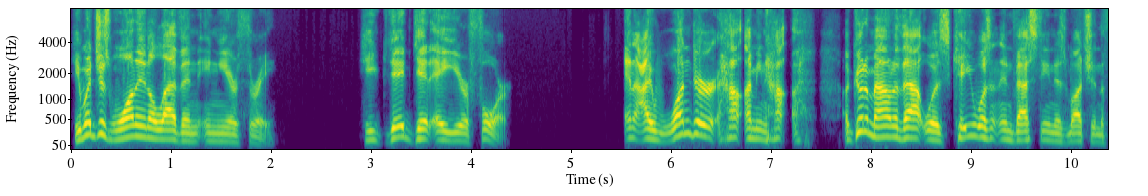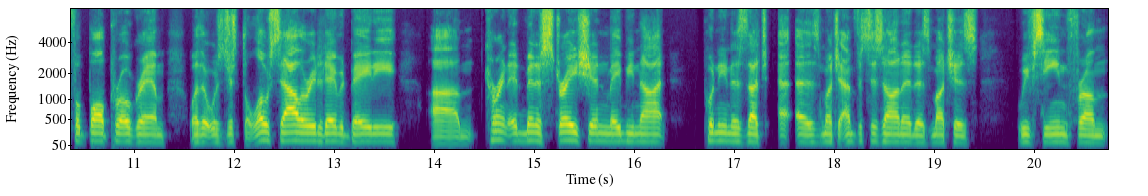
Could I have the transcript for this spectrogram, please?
He went just one in 11 in year three. He did get a year four. And I wonder how, I mean, how a good amount of that was KU wasn't investing as much in the football program, whether it was just the low salary to David Beaty, um, current administration, maybe not putting as much as much emphasis on it as much as we've seen from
